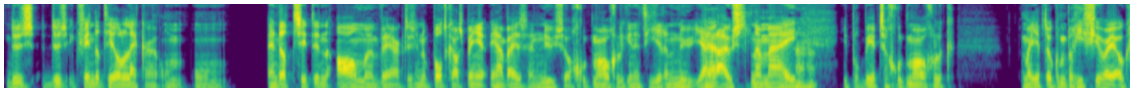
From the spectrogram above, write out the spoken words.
dus, dus ik vind dat heel lekker om, om. En dat zit in al mijn werk. Dus in een podcast ben je. Ja, wij zijn nu zo goed mogelijk in het hier en nu. Jij Ja. luistert naar mij. Je probeert zo goed mogelijk. Maar je hebt ook een briefje waar je ook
